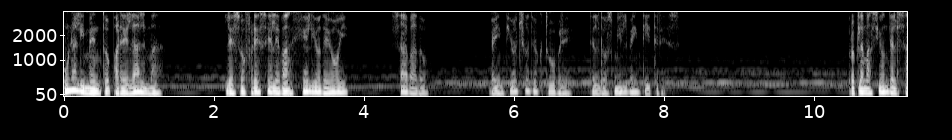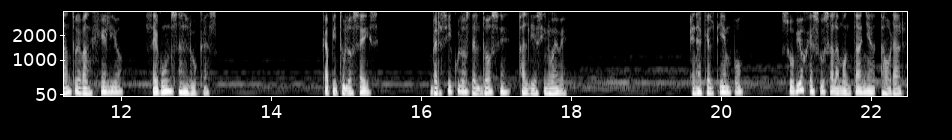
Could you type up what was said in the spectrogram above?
Un alimento para el alma les ofrece el Evangelio de hoy, sábado 28 de octubre del 2023. Proclamación del Santo Evangelio según San Lucas, capítulo 6, versículos del 12 al 19. En aquel tiempo subió Jesús a la montaña a orar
